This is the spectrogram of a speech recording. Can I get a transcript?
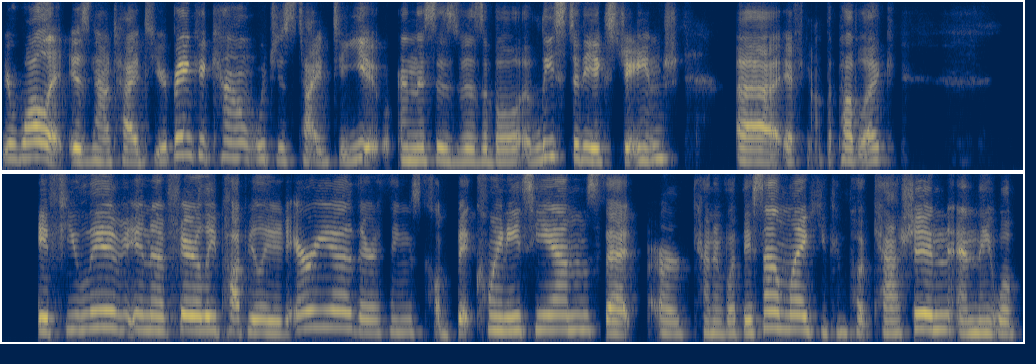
your wallet is now tied to your bank account, which is tied to you. And this is visible at least to the exchange, uh, if not the public. If you live in a fairly populated area, there are things called Bitcoin ATMs that are kind of what they sound like. You can put cash in and they will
